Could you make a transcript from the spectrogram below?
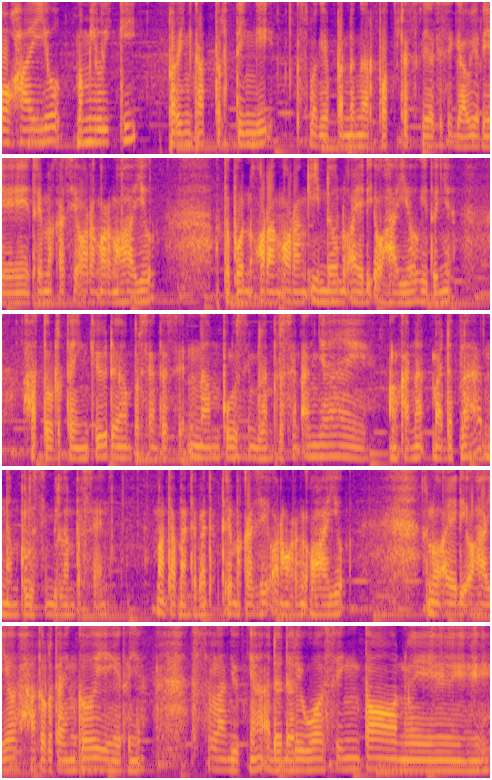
Ohio memiliki peringkat tertinggi sebagai pendengar podcast Ria Sisi Gawir ya terima kasih orang-orang Ohio ataupun orang-orang Indo nu di Ohio gitunya. Hatur thank you dengan persentase 69% anjay angkana madep lah 69% mantap mantap mantap. Terima kasih orang-orang Ohio. Nu aya di Ohio hatur thank you gitu ya selanjutnya ada dari Washington weh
